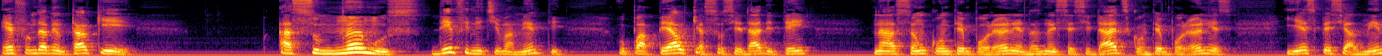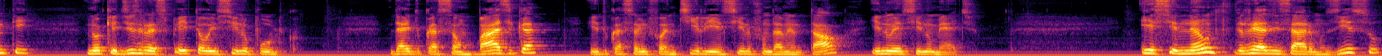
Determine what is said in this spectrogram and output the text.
é fundamental que assumamos definitivamente o papel que a sociedade tem na ação contemporânea, nas necessidades contemporâneas e especialmente no que diz respeito ao ensino público, da educação básica, educação infantil e ensino fundamental e no ensino médio. E se não realizarmos isso,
